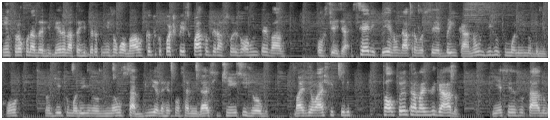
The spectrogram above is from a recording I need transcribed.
entrou com o Natan Ribeiro, o Natan Ribeiro também jogou mal, tanto que o Coach fez quatro alterações logo no intervalo. Ou seja, Série não dá para você brincar. Não digo que o Mourinho brincou, não digo que o Mourinho não sabia da responsabilidade que tinha esse jogo, mas eu acho que ele faltou entrar mais ligado. E esse resultado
